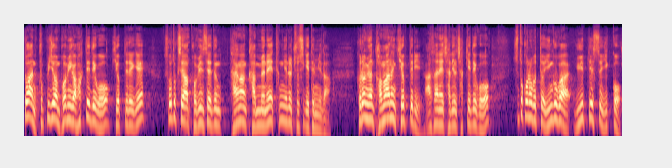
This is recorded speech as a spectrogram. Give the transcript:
또한 국비지원 범위가 확대되고 기업들에게 소득세와 법인세 등 다양한 감면의 특례를 주시게 됩니다. 그러면 더 많은 기업들이 아산의 자리를 잡게 되고 수도권으로부터 인구가 유입될 수 있고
